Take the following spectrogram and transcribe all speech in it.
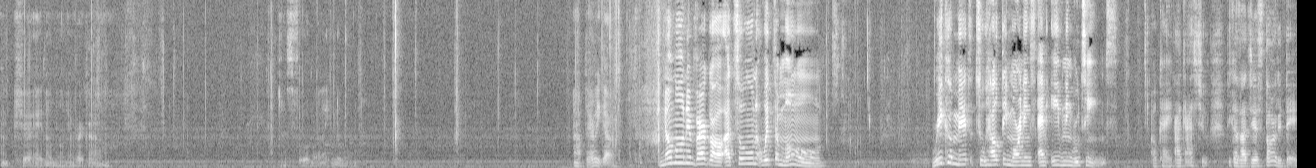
Okay, new moon in Virgo. That's full moon, like new moon. Oh, there we go. No moon in Virgo. Attune with the moon. Recommit to healthy mornings and evening routines. Okay, I got you. Because I just started that.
